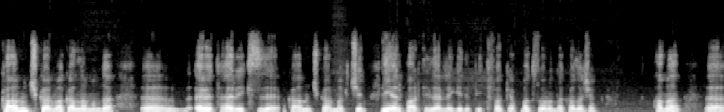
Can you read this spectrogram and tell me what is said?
kanun çıkarmak anlamında e, evet her ikisi de kanun çıkarmak için diğer partilerle gidip ittifak yapmak zorunda kalacak. Ama e,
